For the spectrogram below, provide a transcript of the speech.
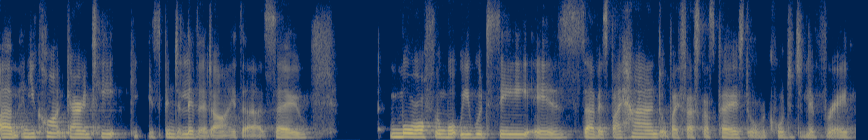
um, and you can't guarantee it's been delivered either. So more often what we would see is service by hand or by first class post or recorded delivery.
